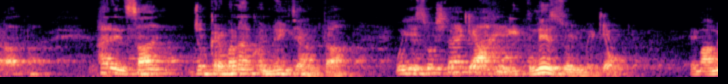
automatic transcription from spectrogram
رہا تھا ہر انسان جو کربلا کو نہیں جانتا، وہ یہ سوچتا ہے کہ آخر اتنے ظلم کیوں امام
